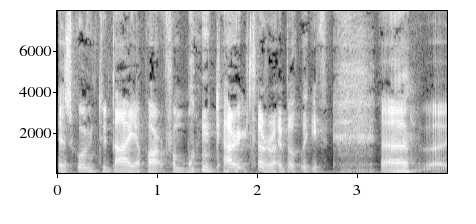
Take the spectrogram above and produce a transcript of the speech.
is going to die apart from one character, I believe, uh, uh,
